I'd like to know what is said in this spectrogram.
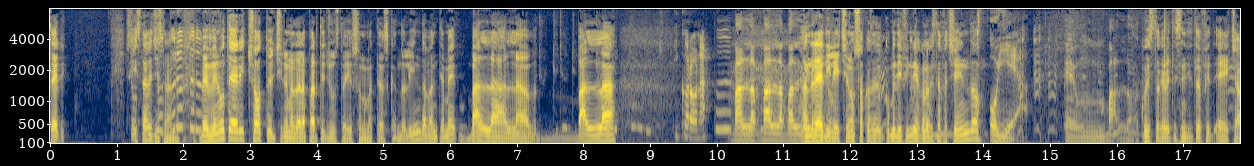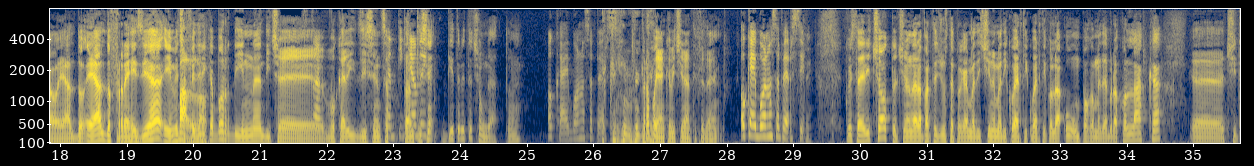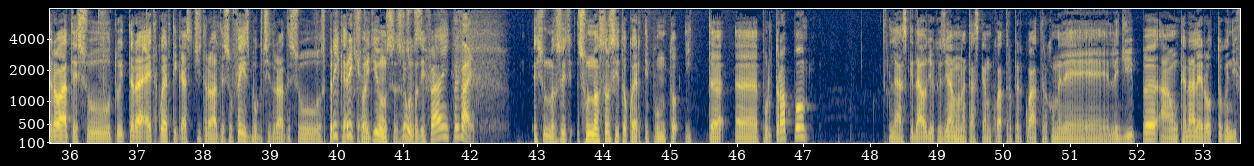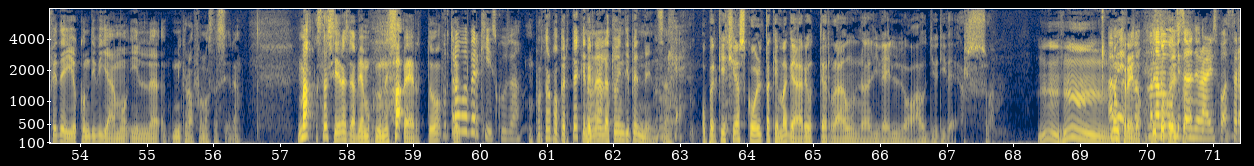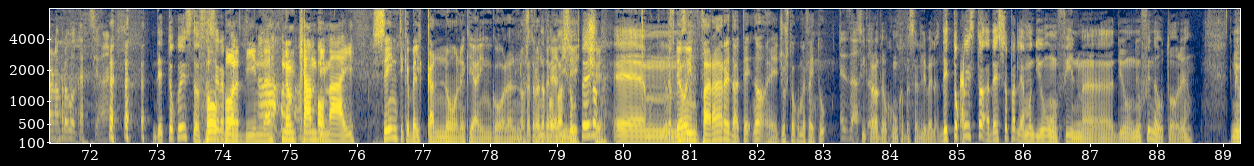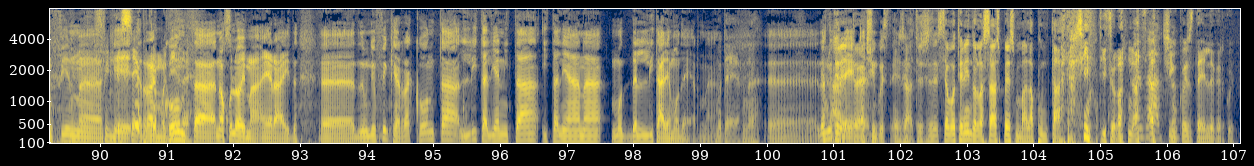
benvenuti a... Sì, sta registrando. Benvenuti a Ricciotto, il cinema dalla parte giusta. Io sono Matteo Scandolin, davanti a me balla la... balla... I corona. Balla, balla, balla. Andrea Di Lecce, non so cosa- come definire quello che sta facendo. Oh yeah. È un ballo. Questo che avete sentito è, Fe- eh, ciao, è Aldo, è Aldo Fresia e invece Ballo. Federica Bordin dice Sta vocalizzi senza tanti se- Dietro di te c'è un gatto, eh? Ok, buono a sapersi. Però puoi anche avvicinarti, Fede. Ok, buono a sapersi. Questo è Ricciotto, il cinema dalla parte giusta, il programma di cinema di Querti, Querti con la U, un po' come Deborah con l'H. Eh, ci trovate su Twitter, at Querticast, ci trovate su Facebook, ci trovate su Spreaker, Spreaker. su iTunes, su iTunes. Spotify fai. e sul nostro, sul nostro sito querti.it. Eh, purtroppo la scheda audio che usiamo, una Tascam 4x4 come le, le Jeep, ha un canale rotto, quindi Fede e io condividiamo il microfono stasera. Ma stasera abbiamo qui un esperto. Purtroppo per chi, scusa? per- purtroppo per te che Per- non è la tua indipendenza. Ok. O per chi ci ascolta che magari otterrà un livello audio diverso. Mhm. Vabbè, credo. no- non Detto avevo questo- bisogno di una risposta, era una provocazione. Detto questo, Oh, Bordin, Ah. non cambi Oh. mai. Senti che bel cannone che ha in gola il Infatti nostro Andrea di un pelo. Lecce. Ehm, Dobbiamo imparare da te. No, è giusto come fai tu. esatto. Sì, però devo comunque passare il livello. Detto questo, adesso parliamo di un film, eh, di, un, di un film d'autore. Di un film, eh, Film che potremmo racconta, no, quello è, ma è Ride. Eh, di un film che racconta l'italianità italiana mo- dell'Italia moderna. Moderna. Eh, Natale tre- a 5 stelle. Esatto, stiamo tenendo la suspense, ma la puntata si intitola Natale a Esatto. 5 stelle, per cui...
